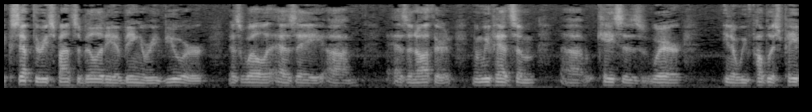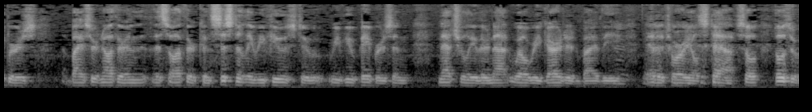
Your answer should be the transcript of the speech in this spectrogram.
accept the responsibility of being a reviewer as well as a um, as an author. And we've had some uh, cases where you know we've published papers by a certain author, and this author consistently refused to review papers, and naturally they're not well regarded by the editorial staff. So those are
